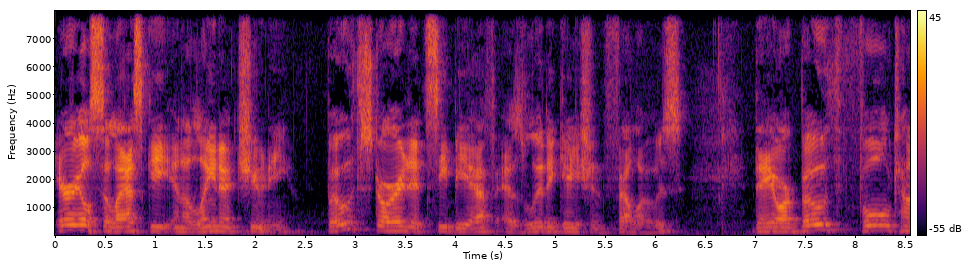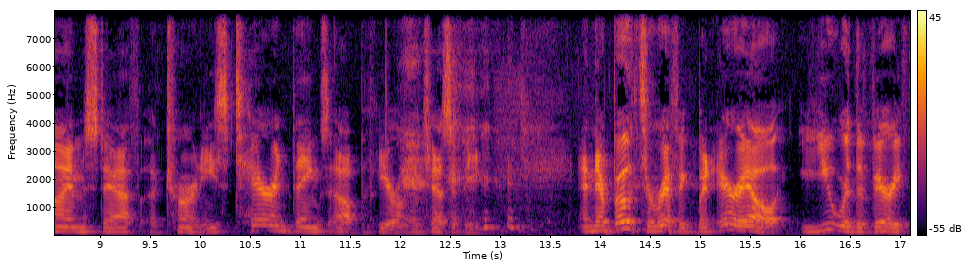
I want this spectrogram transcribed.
Ariel Solaski and Elena Chuney both started at CBF as litigation fellows. They are both full time staff attorneys, tearing things up here on the Chesapeake. and they're both terrific, but Ariel, you were the very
